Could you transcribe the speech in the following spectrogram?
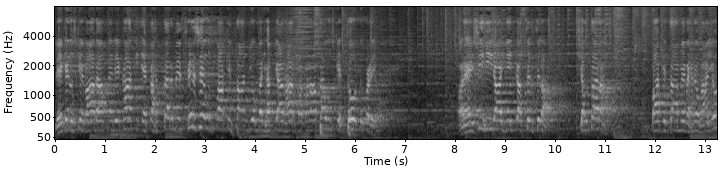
लेकिन उसके बाद आपने देखा कि इकहत्तर में फिर से उस पाकिस्तान जो मज़हब के आधार पर बना था, उसके दो टुकड़े हो। और ऐसी ही राजनीति का सिलसिला चलता रहा। पाकिस्तान में बहनों भाइयों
